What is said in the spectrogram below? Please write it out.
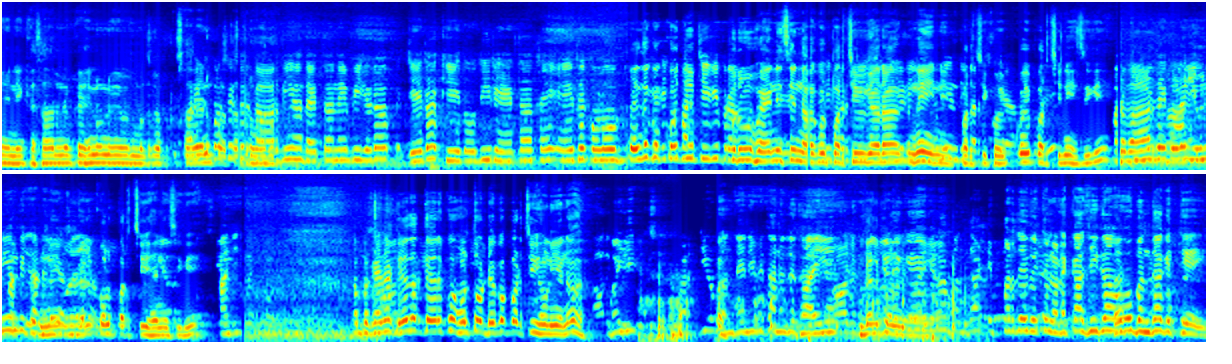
ਇਹ ਨਹੀਂ ਕਿਸਾਨ ਨੇ ਕਿਸੇ ਨੂੰ ਨਹੀਂ ਮਤਲਬ ਸਾਰਿਆਂ ਨੂੰ ਪਾਸੇ ਪਤਾ ਸਰਕਾਰ ਦੀਆਂ ਹਦਾਇਤਾਂ ਨੇ ਵੀ ਜਿਹੜਾ ਜਿਹਦਾ ਖੇਤ ਉਹਦੀ ਰੇਤ ਆ ਤੇ ਇਹਦੇ ਕੋਲੋਂ ਇਹਦੇ ਕੋਲ ਕੁਝ ਪਰਚੀ ਵੀ ਬਰਾਮਦ ਪ੍ਰੂਫ ਹੈ ਨਹੀਂ ਸੀ ਨਾ ਕੋਈ ਪਰਚੀ ਵਗੈਰਾ ਨਹੀਂ ਨਹੀਂ ਪਰਚੀ ਕੋਈ ਕੋਈ ਪਰਚੀ ਨਹੀਂ ਸੀਗੀ। ਪਰਿਵਾਰ ਦੇ ਕੋਲ ਯੂਨੀਅਨ ਦੀ ਪਰਚੀ ਨਹੀਂ ਬਿਲਕੁਲ ਪਰਚੀ ਹੈ ਨਹੀਂ ਸੀਗੀ। ਹਾਂਜੀ। ਆ ਬਕਾਇਦਾ ਤੇ ਇਹ ਤਾਂ ਤੇਰੇ ਕੋਲ ਹੁਣ ਤੁਹਾਡੇ ਕੋਲ ਪਰਚੀ ਹੋਣੀ ਹੈ ਨਾ। ਬਾਈ ਜੀ ਪਰਚੀ ਉਹ ਬੰਦੇ ਨੇ ਵੀ ਤੁਹਾਨੂੰ ਦਿਖਾਈ। ਬਿਲਕੁਲ। ਕਿ ਜਿਹੜਾ ਬੰਦਾ ਟਿੱਪਰ ਦੇ ਵਿੱਚ ਲੜਕਾ ਸੀਗਾ ਉਹ ਬੰਦਾ ਕਿੱਥੇ ਹੈ ਜੀ?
